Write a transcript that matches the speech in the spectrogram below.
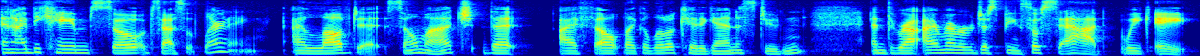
And I became so obsessed with learning. I loved it so much that I felt like a little kid again, a student. And throughout, I remember just being so sad week eight,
